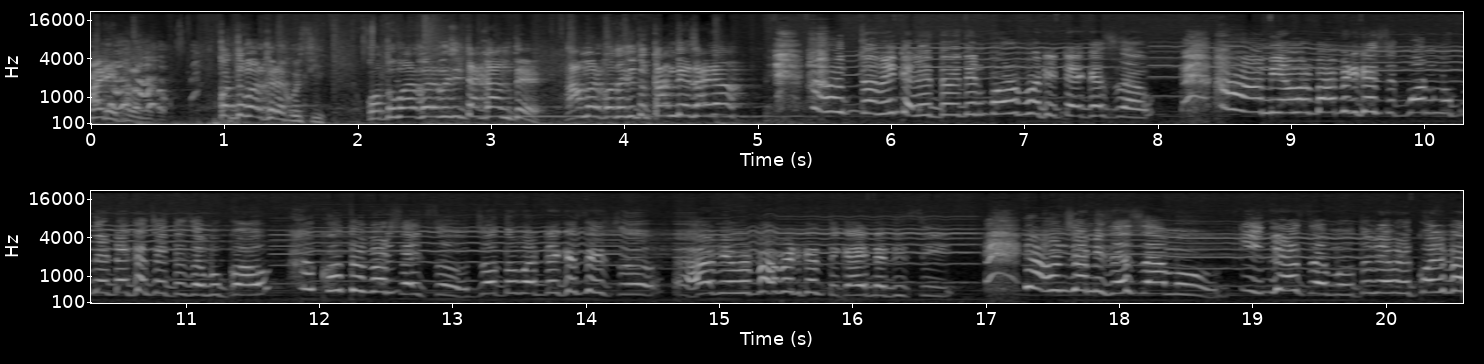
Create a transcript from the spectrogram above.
মারিয়ে ফেলাবো। কতবার করে কইছি? কতবার করে কইছি টাকা আনতে? আমার কথা কি তোর কান দিয়ে যায় না? তুমি খালি দুই দিন পর পরই টাকা চাও। আমি আমার বাপের কাছে কোন মুখ দিয়ে টাকা চাইতে যাব কও? কতবার চাইছো? যতবার টাকা চাইছো আমি আমার বাপের কাছ থেকে আইনা দিছি। এখন যে আমি যা চামু কি করে চামু তুমি আমার কইবা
